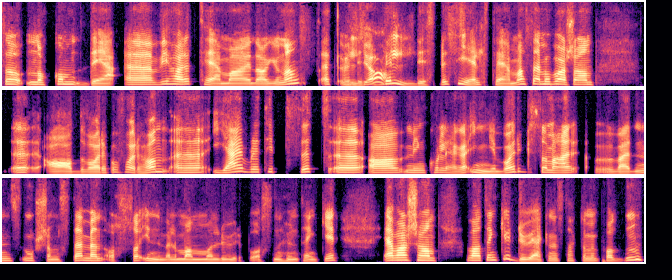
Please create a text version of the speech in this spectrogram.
Så nok om det. Eh, vi har et tema i dag, Jonas. Et veldig, Ja. veldig spesielt tema, så jeg må bare sånn eh, advare på forhånd. Eh, jeg ble tipset av min kollega Ingeborg, som er verdens morsomste, men også innimellom man må lure på åssen hun tenker. Jeg var sånn Hva tenker du jeg kunne snakket om i podden?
